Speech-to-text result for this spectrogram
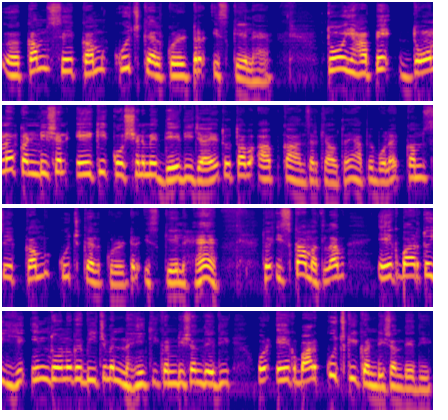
कम से कम कुछ कैलकुलेटर स्केल हैं। तो यहाँ पे दोनों कंडीशन एक ही क्वेश्चन में दे दी जाए तो तब आपका आंसर क्या होता है? यहाँ पे बोला है, कम से कम कुछ कैलकुलेटर स्केल हैं। तो इसका मतलब एक बार तो ये, इन दोनों के बीच में नहीं की कंडीशन दे दी, और एक बार कुछ की कंडीशन दे दी।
